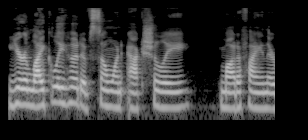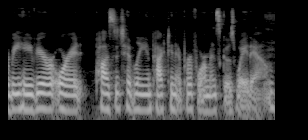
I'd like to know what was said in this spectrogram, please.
your likelihood of someone actually modifying their behavior or it positively impacting their performance goes way down.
